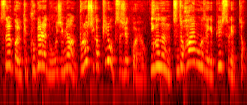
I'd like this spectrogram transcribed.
쓸 거 이렇게 구별해 놓으시면 브러쉬가 필요 없으실 거예요. 이거는 진짜 화해모색의 필수겠죠?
